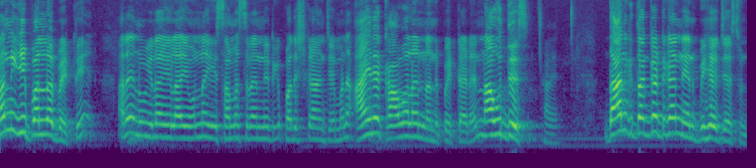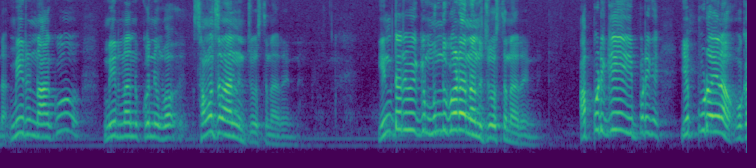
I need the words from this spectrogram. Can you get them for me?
నన్ను ఈ పనిలో పెట్టి అరే నువ్వు ఇలా ఇలా ఉన్న ఈ సమస్యలన్నిటికీ పరిష్కారం చేయమని ఆయనే కావాలని నన్ను పెట్టాడని నా ఉద్దేశం. దానికి తగ్గట్టుగా నేను బిహేవ్ చేస్తుంటా. మీరు నాకు మీరు నన్ను కొన్ని సంవత్సరాల నుంచి చూస్తున్నారండి. ఇంటర్వ్యూకి ముందు కూడా నన్ను చూస్తున్నారండి. అప్పటికి ఇప్పటికి ఎప్పుడైనా ఒక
